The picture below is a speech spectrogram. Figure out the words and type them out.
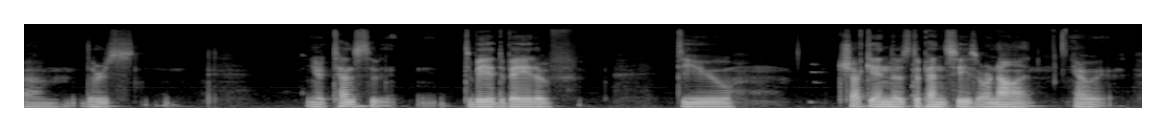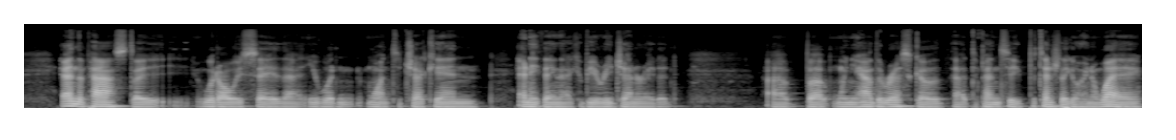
Um, there's you know tends to to be a debate of do you check in those dependencies or not. You know, in the past, I would always say that you wouldn't want to check in anything that could be regenerated. Uh, but when you have the risk of that dependency potentially going away,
